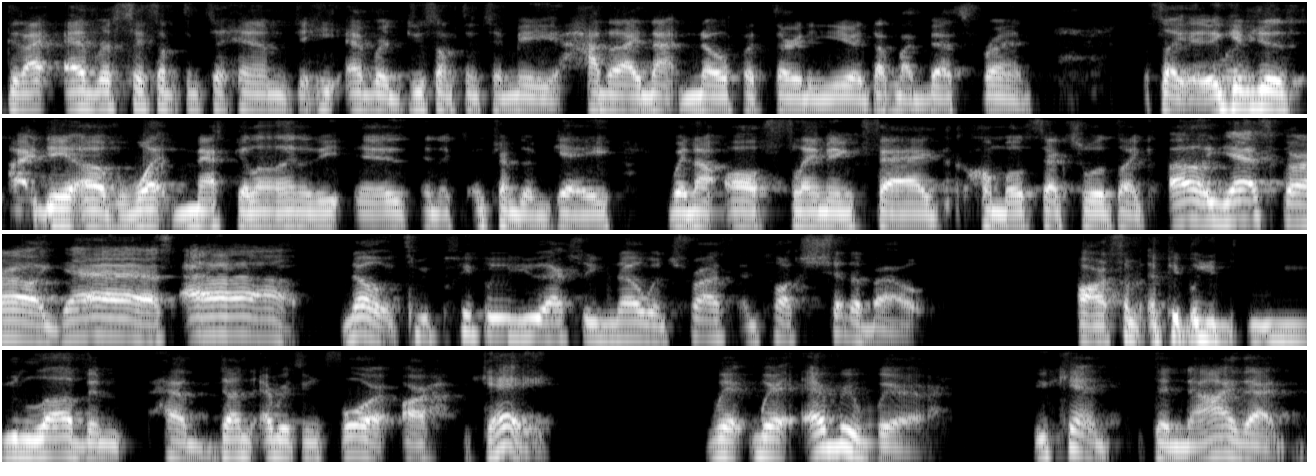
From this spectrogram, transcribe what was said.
did I ever say something to him? Did he ever do something to me? How did I not know for 30 years? That's my best friend. So it gives you this idea of what masculinity is in, in terms of gay. We're not all flaming fag homosexuals like, oh yes, girl, yes, ah. No, people you actually know and trust and talk shit about are some and people you you love and have done everything for are gay. We're we're everywhere. You can't deny that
